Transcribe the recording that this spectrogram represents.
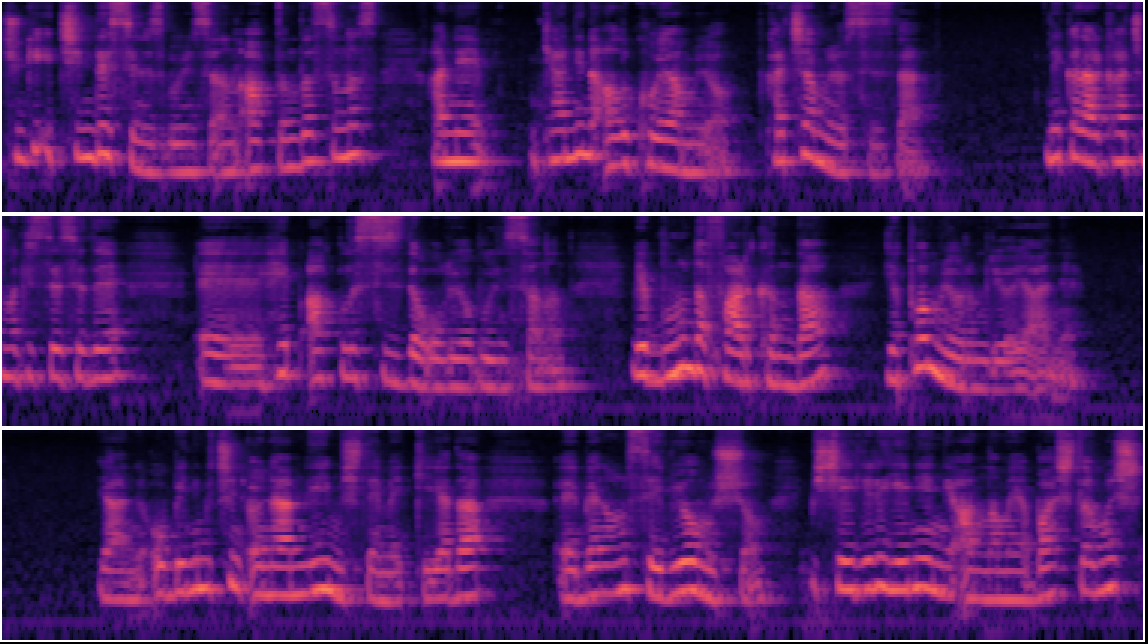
çünkü içindesiniz bu insanın aklındasınız. Hani kendini alıkoyamıyor. Kaçamıyor sizden. Ne kadar kaçmak istese de e, hep aklı sizde oluyor bu insanın. Ve bunun da farkında yapamıyorum diyor yani. Yani o benim için önemliymiş demek ki ya da e, ben onu seviyormuşum. Bir şeyleri yeni yeni anlamaya başlamış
